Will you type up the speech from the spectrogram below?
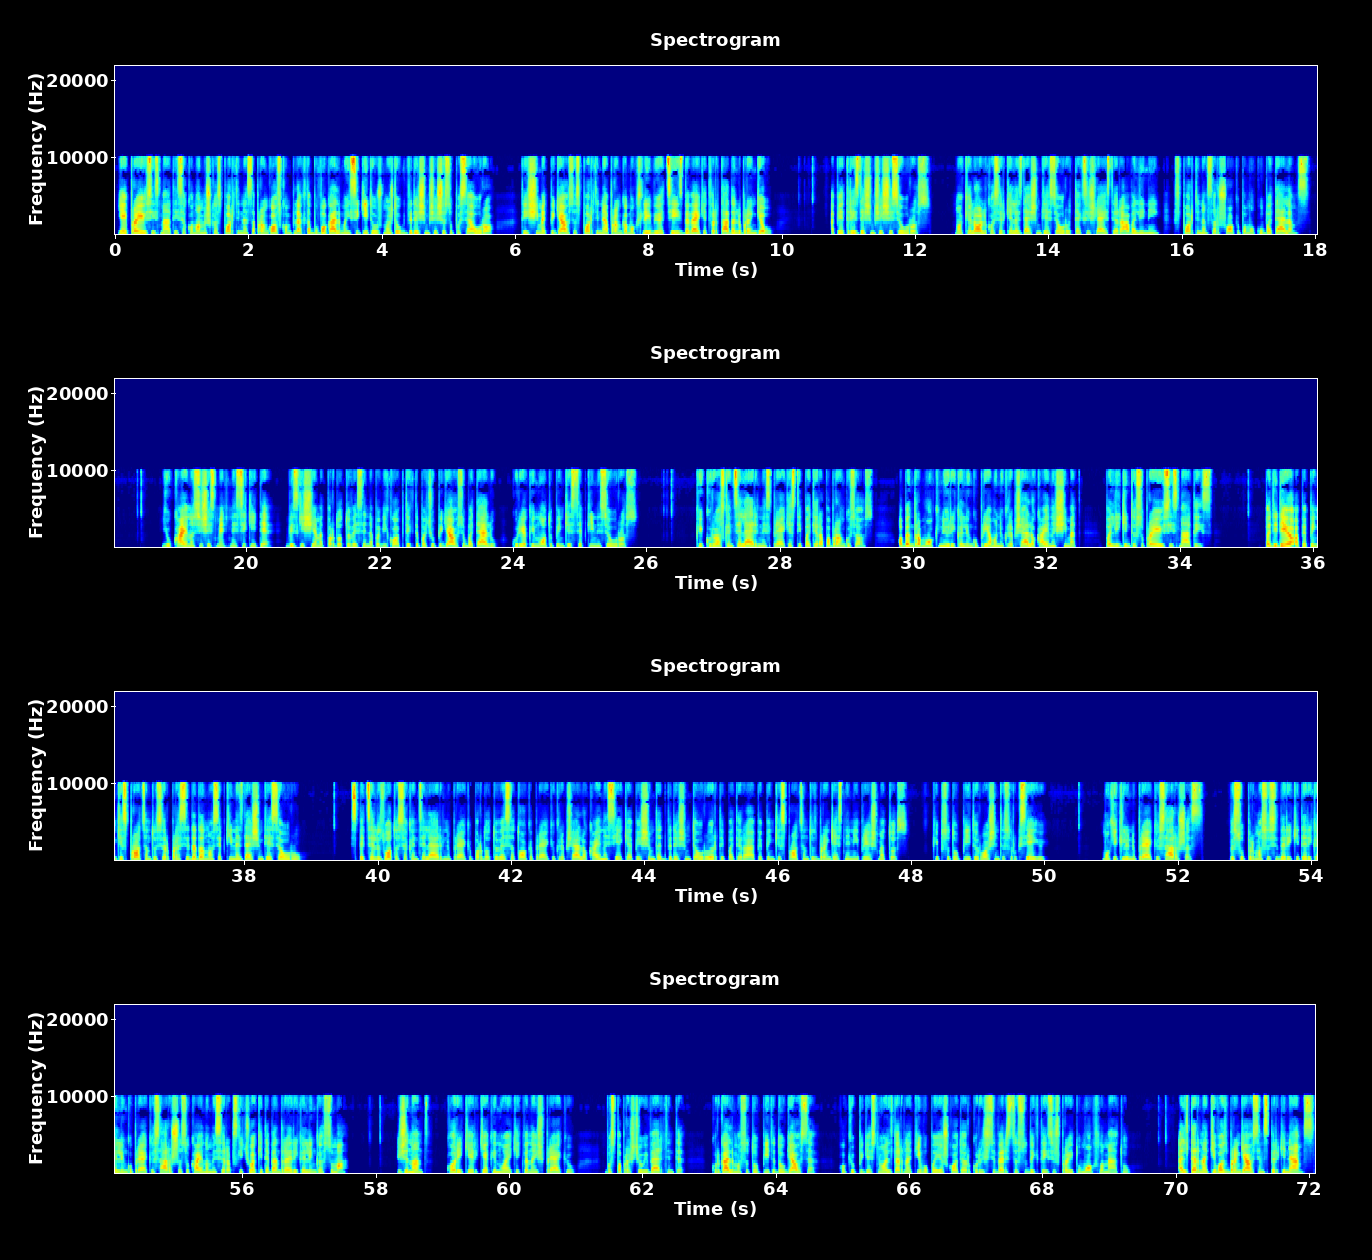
Jei praėjusiais metais ekonomišką sportinės aprangos komplektą buvo galima įsigyti už maždaug 26,5 euro, tai šįmet pigiausia sportinė apranga moksleiviui atsieis beveik ketvirtadaliu brangiau - apie 36 eurus. Nuo keliolikos ir keliasdešimties eurų teks išleisti ir avaliniai, sportiniams ar šokių pamokų bateliams. Jų kainos iš esmės nesikeitė, visgi šiemet parduotuvėse nepavyko aptikti pačių pigiausių batelių, kurie kainuotų 5-7 eurus. Kai kurios kanceliarinės prekės taip pat yra pabrangusios, o bendra mokiniui reikalingų priemonių krepšelio kaina šįmet, palyginti su praėjusiais metais, padidėjo apie 5 procentus ir prasideda nuo 70 eurų. Specializuotose kanceliarinių prekių parduotuvėse tokio prekių krepšelio kaina siekia apie 120 eurų ir taip pat yra apie 5 procentus brangesnė nei prieš metus. Kaip sutaupyti ruošintis rugsėjui? Mokyklinių prekių sąrašas. Visų pirma susidarykite reikalingų prekių sąrašą su kainomis ir apskaičiuokite bendrą reikalingą sumą. Žinant, ko reikia ir kiek kainuoja kiekviena iš prekių, bus paprasčiau įvertinti, kur galima sutaupyti daugiausia, kokių pigesnių alternatyvų paieškoti ar kur išsiversti su daiktais iš praeitų mokslo metų. Alternatyvos brangiausiems pirkiniams.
